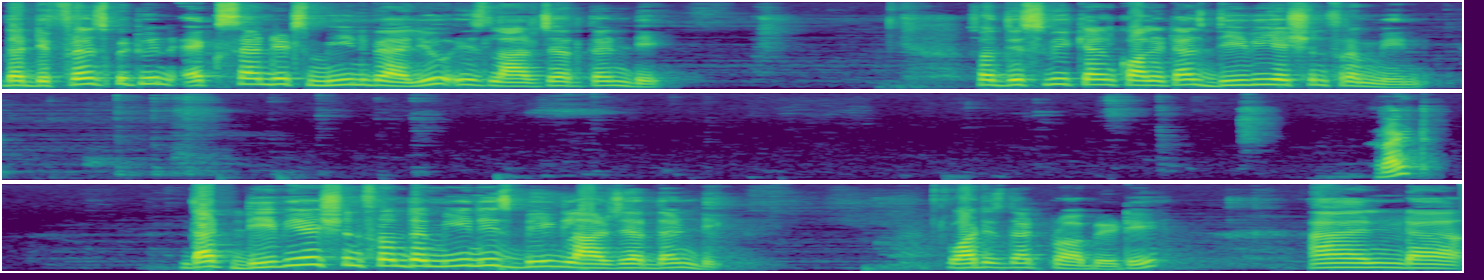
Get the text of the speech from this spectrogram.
the difference between x and its mean value is larger than d. So, this we can call it as deviation from mean. right that deviation from the mean is being larger than d. What is that probability? And uh,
